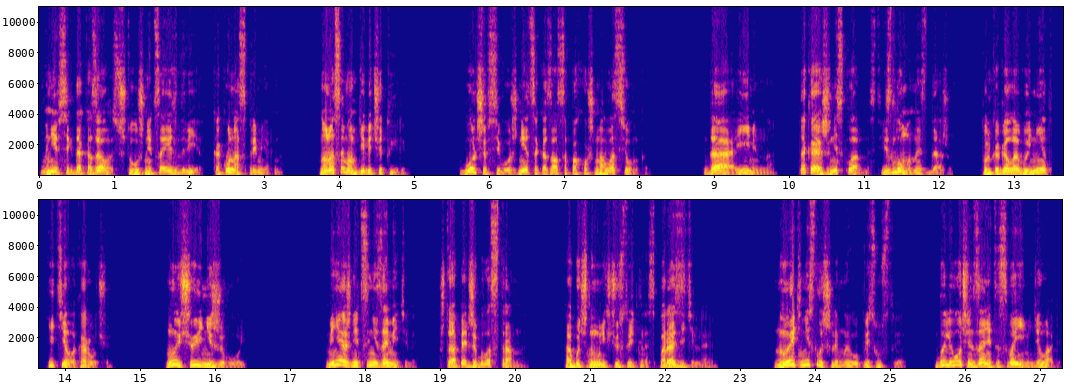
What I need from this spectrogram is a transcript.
Мне всегда казалось, что у жнеца их две, как у нас примерно. Но на самом деле четыре. Больше всего жнец оказался похож на лосенка. Да, именно. Такая же нескладность, изломанность даже. Только головы нет и тело короче. Ну еще и не живой. Меня жнецы не заметили, что опять же было странно. Обычно у них чувствительность поразительная. Но эти не слышали моего присутствия. Были очень заняты своими делами.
